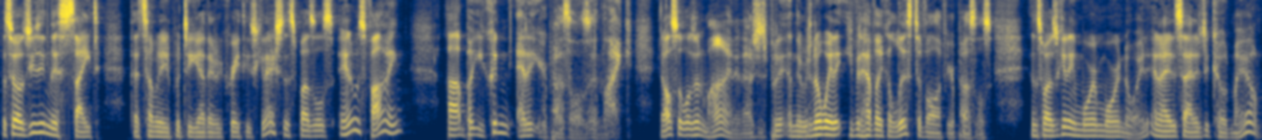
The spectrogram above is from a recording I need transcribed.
But so I was using this site that somebody put together to create these connections puzzles, and it was fine. Uh, but you couldn't edit your puzzles, and like it also wasn't mine. And I was just putting, and there was no way to even have like a list of all of your puzzles. And so I was getting more and more annoyed, and I decided to code my own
